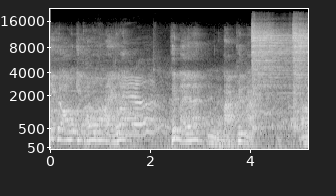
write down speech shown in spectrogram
นี่คือเอาอินโทรมาใหม่ด้วยขึ้นใหม่เลยไหมอะขึ้นมา อ่า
